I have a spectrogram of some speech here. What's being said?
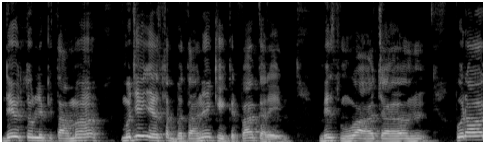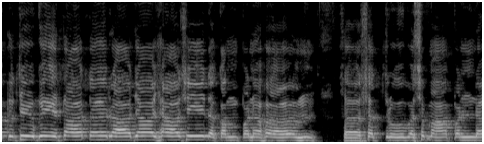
देवतुल्य पितामह, मुझे यह सब बताने की कृपा करे। भीष्मवाच पुरा कृतयुगे तात राजा ह्यासेद कंपन स शत्रु वशमापन्न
